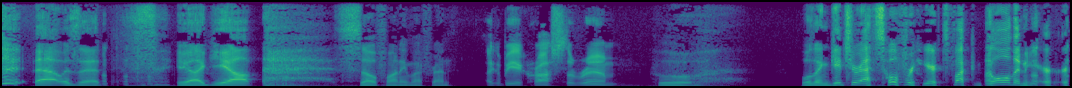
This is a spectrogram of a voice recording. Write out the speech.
that was it. You're like, yep. So funny, my friend. I could be across the room. Ooh. Well, then get your ass over here. It's fucking cold in here.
